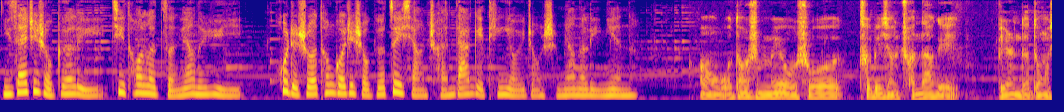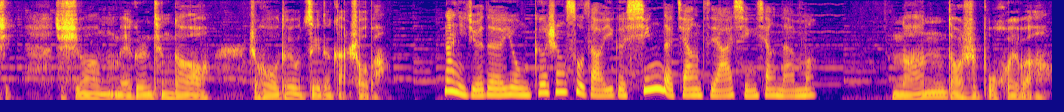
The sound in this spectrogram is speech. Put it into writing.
你在这首歌里寄托了怎样的寓意？或者说，通过这首歌最想传达给听友一种什么样的理念呢？嗯，我倒是没有说特别想传达给别人的东西，就希望每个人听到之后都有自己的感受吧。那你觉得用歌声塑造一个新的姜子牙形象难吗？难倒是不会吧，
